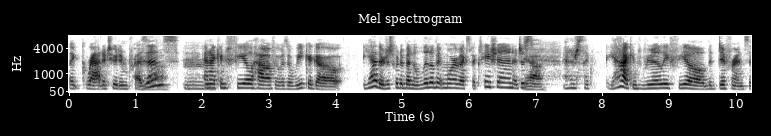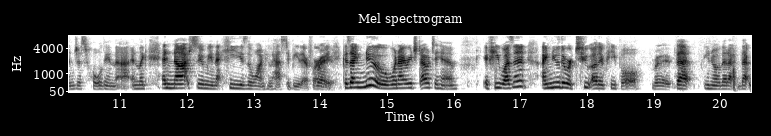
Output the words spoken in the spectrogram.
like gratitude and presence. Mm. And I can feel how if it was a week ago, yeah, there just would have been a little bit more of expectation. It just Yeah. and I'm just like, yeah, I can really feel the difference in just holding that and like and not assuming that he is the one who has to be there for me. Because I knew when I reached out to him, if he wasn't, I knew there were two other people Right. that you know that that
